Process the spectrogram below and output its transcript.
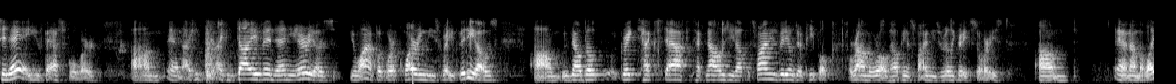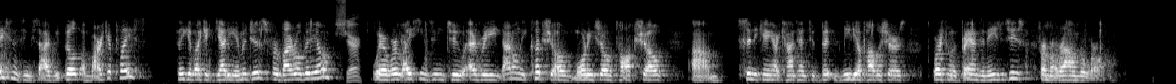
Today, you fast forward, um, and I can I can dive into any areas you want, but we're acquiring these great videos. Um, we've now built a great tech stack, technology to help us find these videos. There are people around the world helping us find these really great stories. Um, and on the licensing side, we built a marketplace. Think of like a Getty Images for viral video Sure. where we're licensing to every not only clip show, morning show, talk show, um, syndicating our content to media publishers, working with brands and agencies from around the world.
